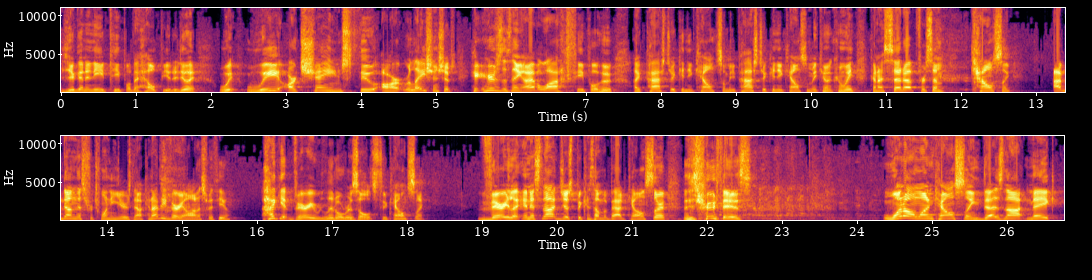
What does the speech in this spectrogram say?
You're going to need people to help you to do it. We, we are changed through our relationships. Here, here's the thing I have a lot of people who, like, Pastor, can you counsel me? Pastor, can you counsel me? Can, can, we, can I set up for some counseling? I've done this for 20 years now. Can I be very honest with you? I get very little results through counseling. Very little. And it's not just because I'm a bad counselor. The truth is, one on one counseling does not make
